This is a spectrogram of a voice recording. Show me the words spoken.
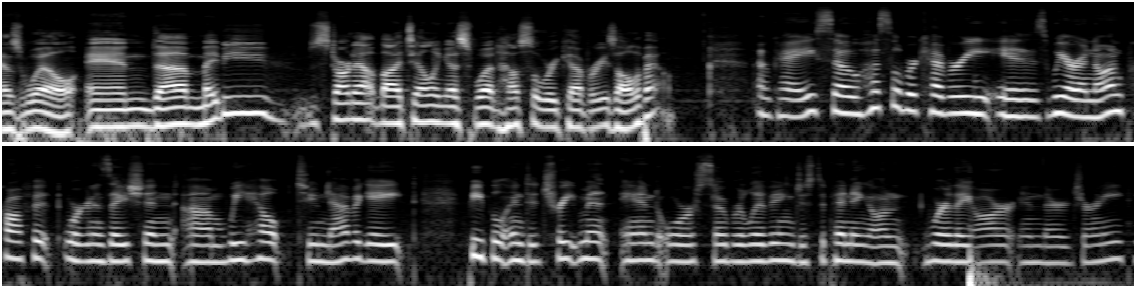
as well. And uh, maybe start out by telling us what Hustle Recovery is all about. Okay, so Hustle Recovery is we are a nonprofit organization. Um, we help to navigate people into treatment and or sober living, just depending on where they are in their journey.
